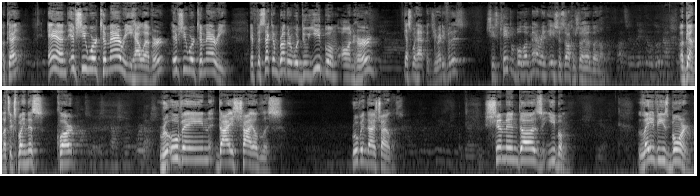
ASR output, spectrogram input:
Okay? And if she were to marry, however, if she were to marry, if the second brother would do Yibum on her, guess what happens? You ready for this? She's capable of marrying Again, let's explain this. Clark. Reuven dies childless. Reuven dies childless. Shimon does Yibum. Levi is born.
